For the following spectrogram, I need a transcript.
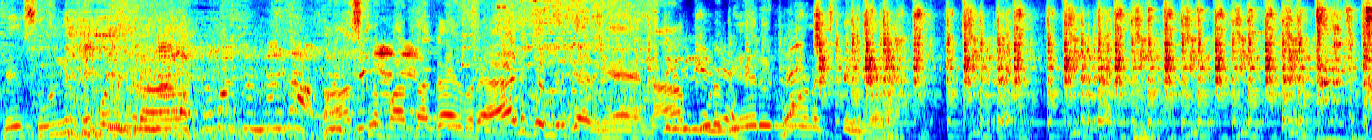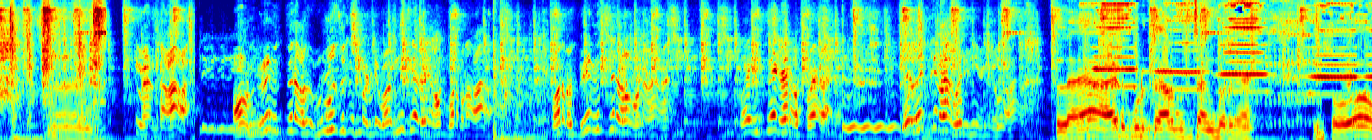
டே சொல்லிட்டு பண்ணுங்கடா. ப்ரமோஷன் லாஸ்ட்ல பார்த்தாக்கா இவர் ஆடுக்கு வந்திருக்காருங்க. நான் கூட வேற என்னமோ நினைச்சிட்டேங்க. ஆ. அவன் நிறுத்துற மூசுக்கு மட்டும் வந்து கிடக்க போடுறான். ஆடு கொடுக்க ஆரம்பிச்சிட்டாங்க பாருங்க. இப்போ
